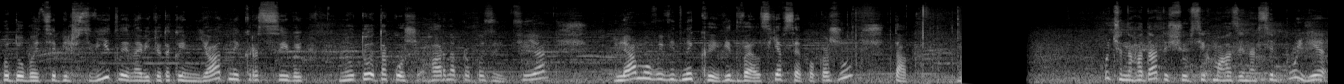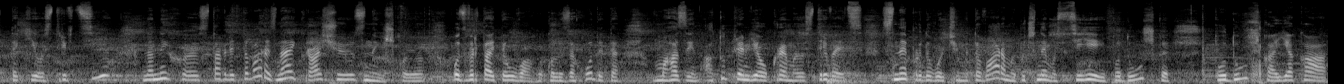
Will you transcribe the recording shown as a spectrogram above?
подобається більш світлий, навіть отакий м'ятний, красивий. Ну то також гарна пропозиція. Плямовивідники від Велс. Я все покажу. Так. Хочу нагадати, що у всіх магазинах Сільпо є такі острівці. На них е, ставлять товари з найкращою знижкою. От звертайте увагу, коли заходите в магазин. А тут прям є окремий острівець з непродовольчими товарами. Почнемо з цієї подушки. Подушка, яка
